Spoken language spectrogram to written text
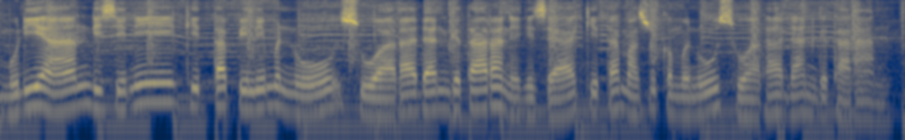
Kemudian di sini kita pilih menu suara dan getaran ya guys ya. Kita masuk ke menu suara dan getaran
